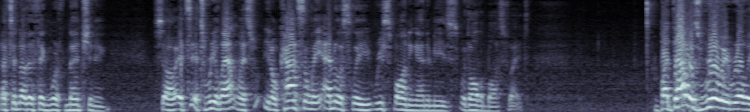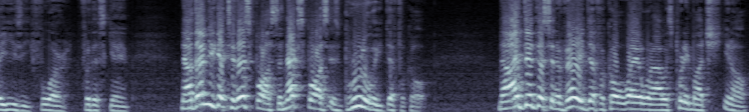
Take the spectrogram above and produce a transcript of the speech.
That's another thing worth mentioning. So it's it's relentless, you know, constantly, endlessly respawning enemies with all the boss fights. But that was really, really easy for, for this game. Now, then you get to this boss. The next boss is brutally difficult. Now, I did this in a very difficult way where I was pretty much, you know,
